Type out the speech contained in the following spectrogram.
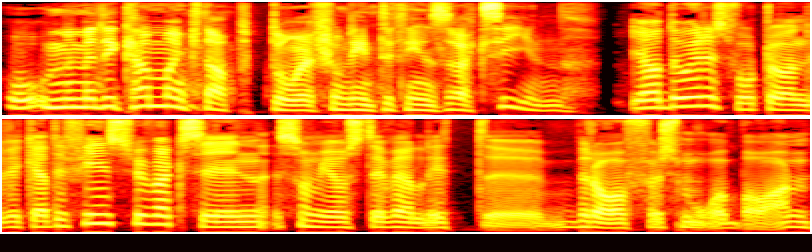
och, men det kan man knappt då eftersom det inte finns vaccin. Ja, då är det svårt att undvika. Det finns ju vaccin som just är väldigt eh, bra för små barn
